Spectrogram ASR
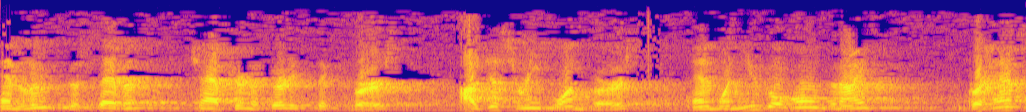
in Luke, the seventh chapter, in the 36th verse. I'll just read one verse, and when you go home tonight, perhaps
